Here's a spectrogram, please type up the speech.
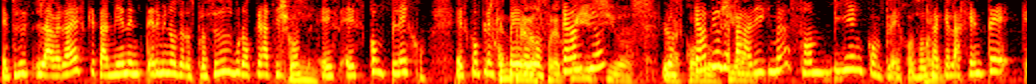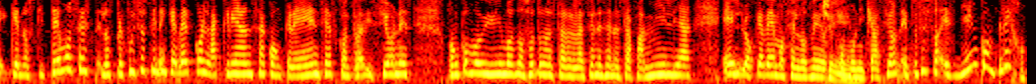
Entonces, la verdad es que también en términos de los procesos burocráticos sí. es, es complejo, es complejo, es que pero los, los cambios, los cambios de paradigma son bien complejos. O bueno. sea, que la gente, que, que nos quitemos, este, los prejuicios tienen que ver con la crianza, con creencias, con tradiciones, con cómo vivimos nosotros nuestras relaciones en nuestra familia, en lo que vemos en los medios sí. de comunicación. Entonces, eso es bien complejo,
